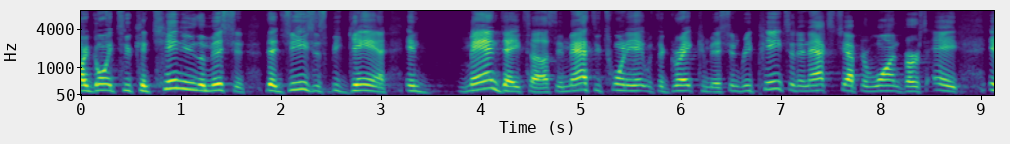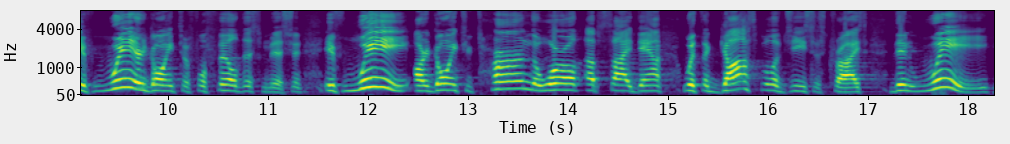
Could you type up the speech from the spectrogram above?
are going to continue the mission that Jesus began and mandates us in Matthew 28 with the Great Commission, repeats it in Acts chapter 1, verse 8. If we are going to fulfill this mission, if we are going to turn the world upside down with the gospel of Jesus Christ, then we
